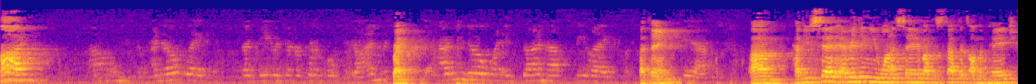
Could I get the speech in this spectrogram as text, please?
Hi. Um, I know, like, game is never quote unquote done. Right. But how do you know when it's done enough to be like, A thing. yeah? Um, have you said everything you want to say about the stuff that's on the page?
